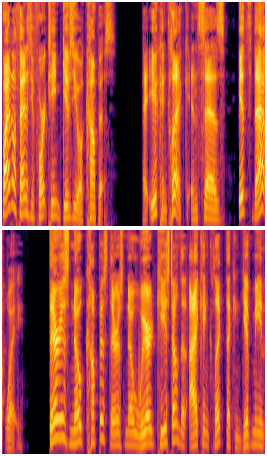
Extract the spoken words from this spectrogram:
Final Fantasy 14 gives you a compass that you can click and says it's that way. There is no compass. There is no weird keystone that I can click that can give me an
